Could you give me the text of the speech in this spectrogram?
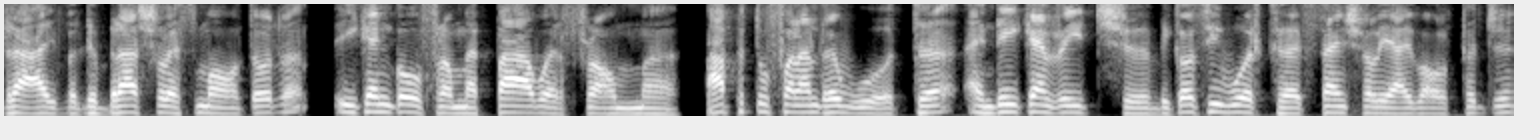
drive the brushless motor. It can go from a power from uh, up to 400 watt, and they can reach uh, because it works essentially high voltage.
